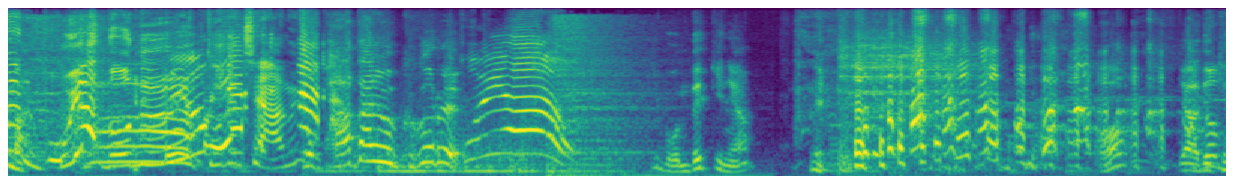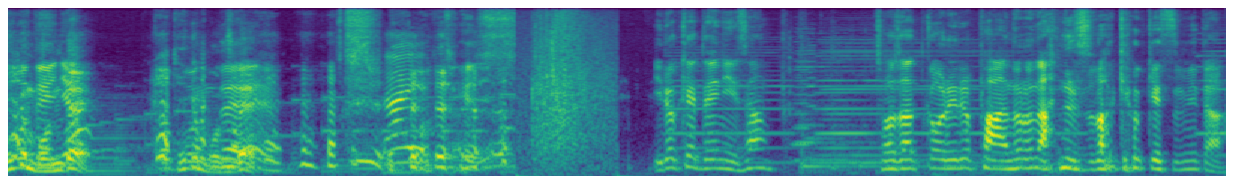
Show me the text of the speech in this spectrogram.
너는 뭐야, 너는 도대체 아는 게 받아요 그거를. 보여! 이 뭔데 끼냐? 어? 야, 너뭐 내냐? 뭔데? 너 되게 뭔데? 나이 이렇게 된 이상 저잣거리를 반으로 나눌 수밖에 없겠습니다.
